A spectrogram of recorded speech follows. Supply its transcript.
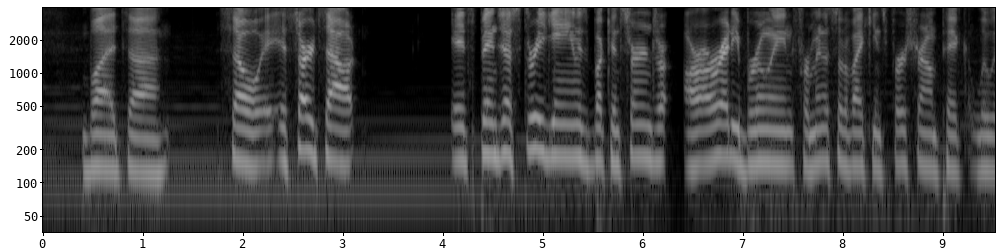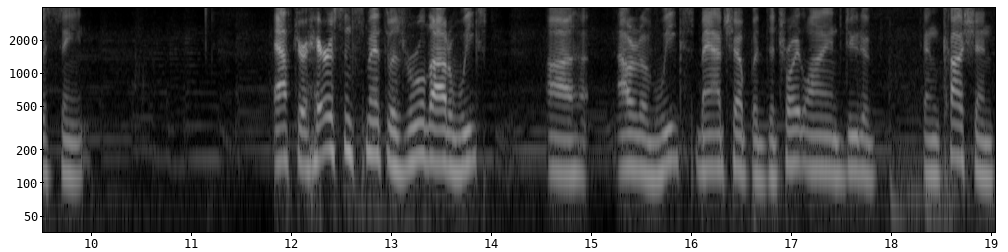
but uh, so it starts out. It's been just three games, but concerns are, are already brewing for Minnesota Vikings first round pick Lewis Cine. After Harrison Smith was ruled out of weeks uh, out of week's matchup with Detroit Lions due to concussion,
